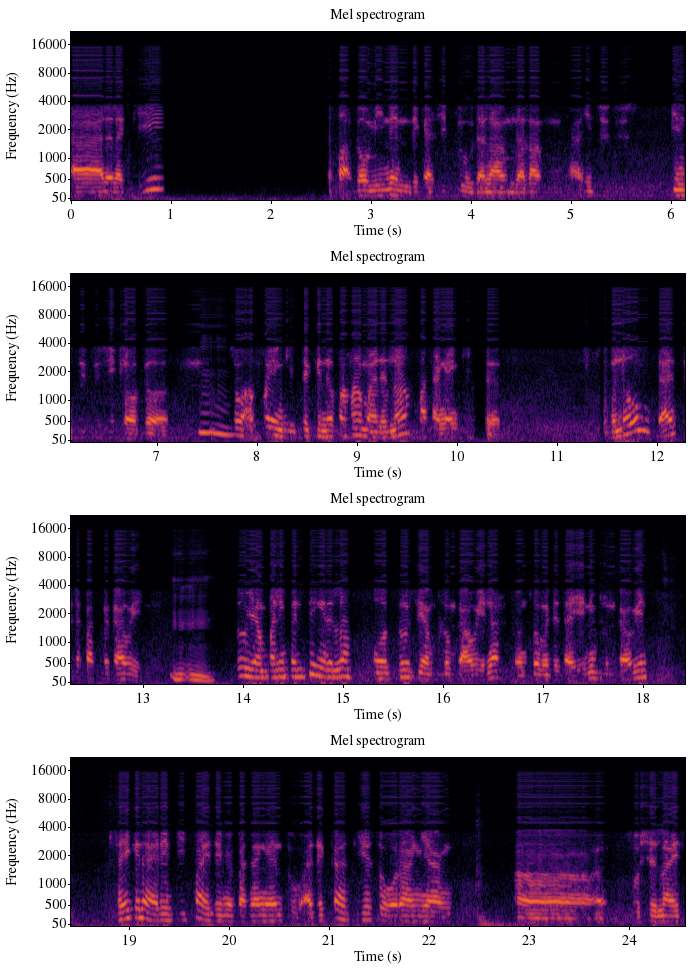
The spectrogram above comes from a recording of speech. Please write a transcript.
uh, lelaki dapat dominan dekat situ dalam dalam uh, institusi, institusi keluarga Hmm. So apa yang kita kena faham adalah pasangan kita sebelum dan selepas berkahwin. Mm-mm. So yang paling penting adalah for those yang belum kahwin lah. Contoh macam saya ni belum kahwin. Saya kena identify dia punya pasangan tu. Adakah dia seorang yang uh, socialize,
